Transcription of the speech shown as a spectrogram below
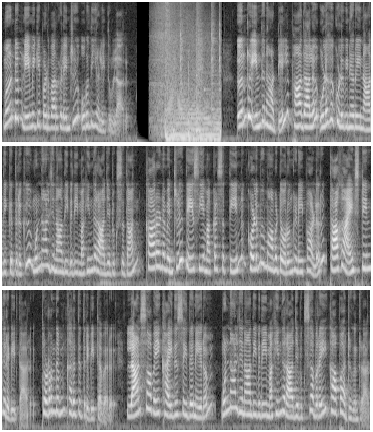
மீண்டும் நியமிக்கப்படுவார்கள் என்று உறுதியளித்துள்ளார். இன்று இந்த நாட்டில் பாதாள உலக குழுவினரின் ஆதிக்கத்திற்கு முன்னாள் ஜனாதிபதி மஹிந்த ராஜபக்ச தான் காரணம் என்று தேசிய மக்கள் சக்தியின் கொழும்பு மாவட்ட ஒருங்கிணைப்பாளர் தாக ஐன்ஸ்டீன் தெரிவித்தார். தொடர்ந்தும் கருத்து தெரிவித்தவர். லான்சாவை கைது செய்த நேரம் முன்னாள் ஜனாதிபதி மஹிந்த ராஜபக்ச அவரை காப்பாற்றுகின்றார்.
